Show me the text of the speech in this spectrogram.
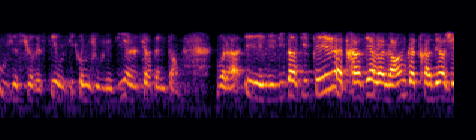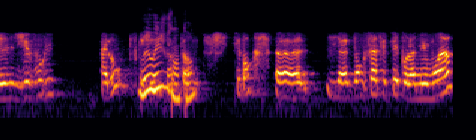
où je suis resté aussi, comme je vous l'ai dit, un certain temps. Voilà. Et les identités, à travers la langue, à travers. J'ai voulu. Allô? Oui, oui, je vous entends. C'est bon. Euh, donc, ça, c'était pour la mémoire.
